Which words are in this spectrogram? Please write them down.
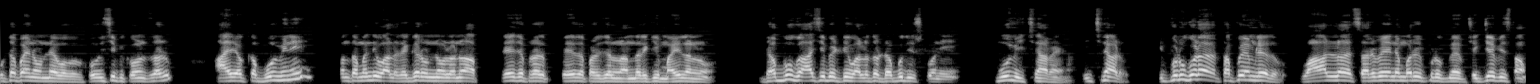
గుట్టపైన ఉండే ఒక వైసీపీ కౌన్సిలర్ ఆ యొక్క భూమిని కొంతమంది వాళ్ళ దగ్గర ఉన్న వాళ్ళను పేద ప్ర- పేద ప్రజలను అందరికీ మహిళలను డబ్బు ఆశపెట్టి వాళ్ళతో డబ్బు తీసుకొని భూమి ఇచ్చినారు ఆయన. ఇచ్చినాడు. ఇప్పుడు కూడా తప్పు ఏం లేదు. వాళ్ళ సర్వే నెంబర్ ఇప్పుడు మేము చెక్ చేపిస్తాం.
